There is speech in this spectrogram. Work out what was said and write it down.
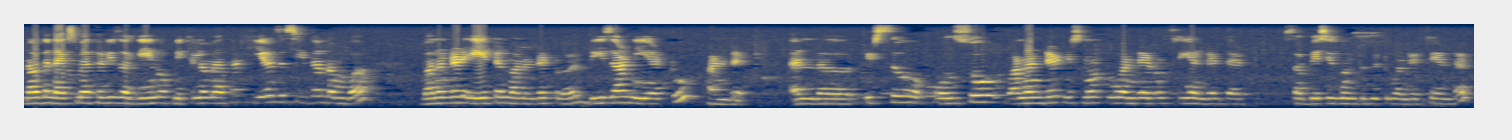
Now the next method is again of Nikhilam method. Here the number 108 and 112. These are near to 100 and uh, it's uh, also 100 it's not 200 or 300 that sub base is going to be 200 300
